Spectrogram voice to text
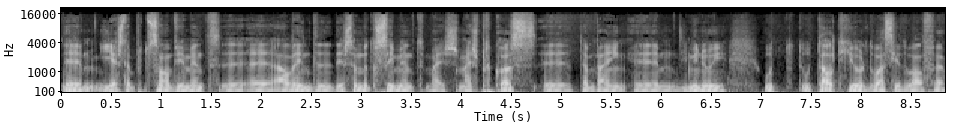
Um, e esta produção, obviamente, uh, uh, além de, deste amadurecimento mais, mais precoce, uh, também diminui o, o tal teor do ácido alfa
